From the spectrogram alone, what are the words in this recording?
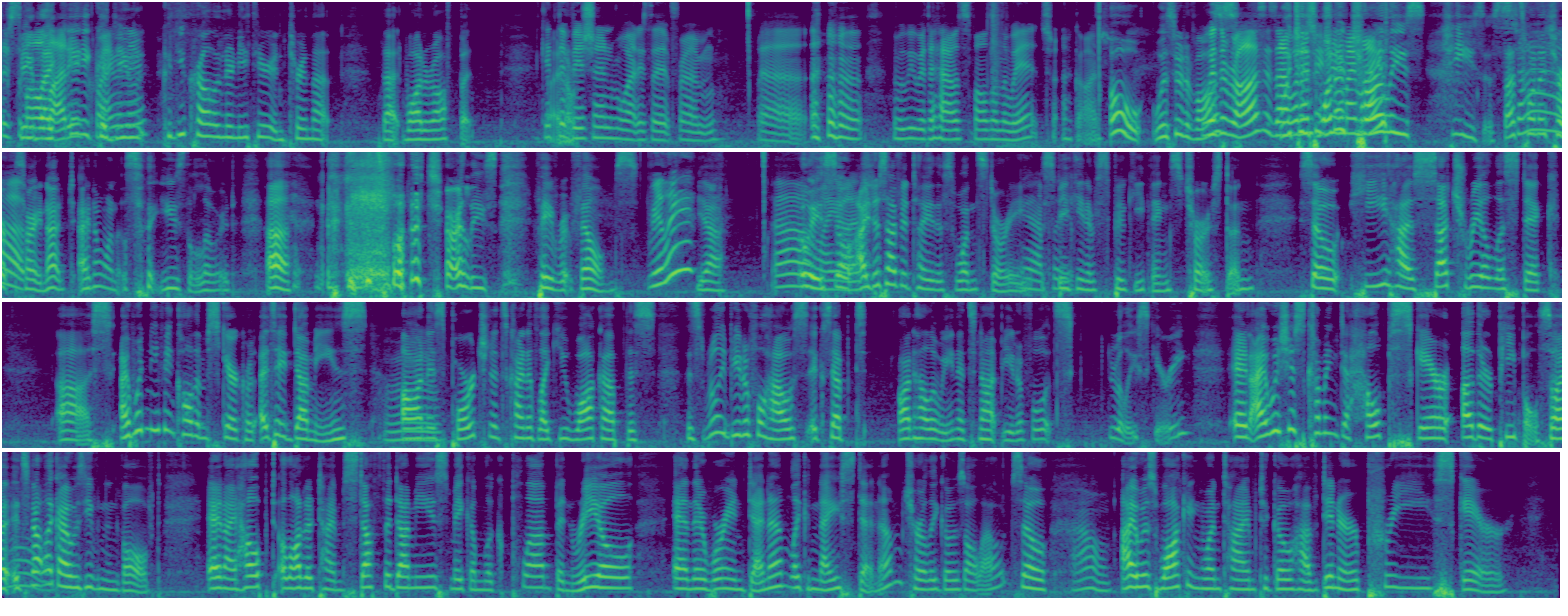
There's small like, "Hey, could you there. could you crawl underneath here and turn that that water off?" But Get I the vision. What is it from? Uh, the movie where the house falls on the witch. Oh gosh. oh, Wizard of Oz, Wizard of Oz? Is that which what is I'm one of my mind? Charley's. Jesus, that's one of Char. Stop. Sorry, not. I don't want to use the Lord. Uh, it's one of Charley's favorite films. Really? Yeah. Oh okay, so gosh. I just have to tell you this one story. Yeah, please. Speaking of spooky things, Char's done. So he has such realistic. Uh, I wouldn't even call them scarecrows. I'd say dummies on Mm. his porch, and it's kind of like you walk up this this really beautiful house, except on Halloween it's not beautiful. It's really scary. And I was just coming to help scare other people, so I, it's not Oh. like I was even involved. And I helped a lot of times stuff the dummies, make them look plump and real. And they're wearing denim, like nice denim. Charley goes all out. So Wow. I was walking one time to go have dinner pre scare,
